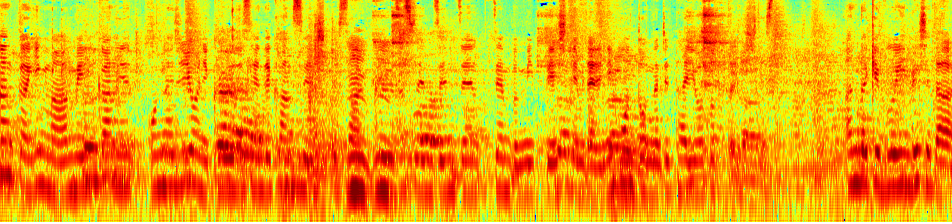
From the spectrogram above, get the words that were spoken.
なんか今アメリカに同じようにクルーズ船で完成してさ、うんうん。クルーズ船全然全部密閉してみたいな日本と同じ対応を取ったりしてさ。あんだけブーイングしてたア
